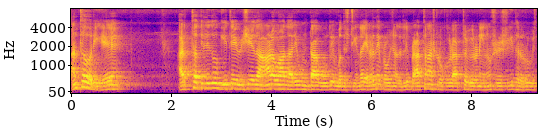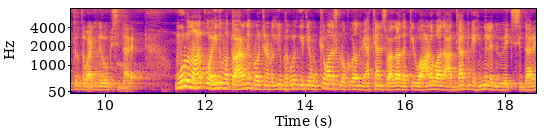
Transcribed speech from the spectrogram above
ಅಂಥವರಿಗೆ ಅರ್ಥ ತಿಳಿದು ಗೀತೆಯ ವಿಷಯದ ಆಳವಾದ ಅರಿವು ಉಂಟಾಗುವುದು ಎಂಬ ದೃಷ್ಟಿಯಿಂದ ಎರಡನೇ ಪ್ರವಚನದಲ್ಲಿ ಪ್ರಾರ್ಥನಾ ಶ್ಲೋಕಗಳ ಅರ್ಥ ವಿವರಣೆಯನ್ನು ಶ್ರೀ ಶ್ರೀಧರರು ವಿಸ್ತೃತವಾಗಿ ನಿರೂಪಿಸಿದ್ದಾರೆ. ಮೂರು, ನಾಲ್ಕು, ಐದು ಮತ್ತು ಆರನೇ ಪ್ರವಚನಗಳಲ್ಲಿ ಭಗವದ್ಗೀತೆಯ ಮುಖ್ಯವಾದ ಶ್ಲೋಕಗಳನ್ನು ವ್ಯಾಖ್ಯಾನಿಸುವಾಗ ಅದಕ್ಕಿರುವ ಆಳವಾದ ಆಧ್ಯಾತ್ಮಿಕ ಹಿನ್ನೆಲೆಯನ್ನು ವಿವೇಚಿಸಿದ್ದಾರೆ.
